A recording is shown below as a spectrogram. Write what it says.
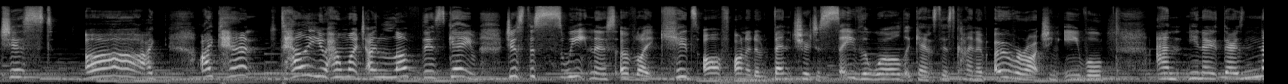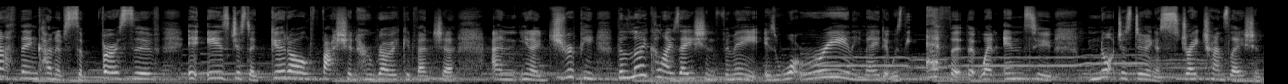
just Ah, oh, I, I can't tell you how much I love this game. Just the sweetness of like kids off on an adventure to save the world against this kind of overarching evil. And you know, there's nothing kind of subversive. It is just a good old fashioned heroic adventure. And you know, Drippy, the localization for me is what really made it was the effort that went into not just doing a straight translation,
